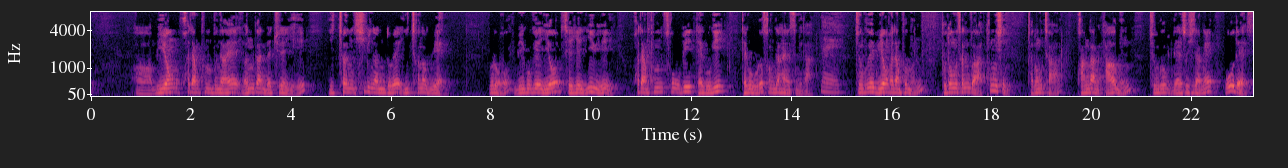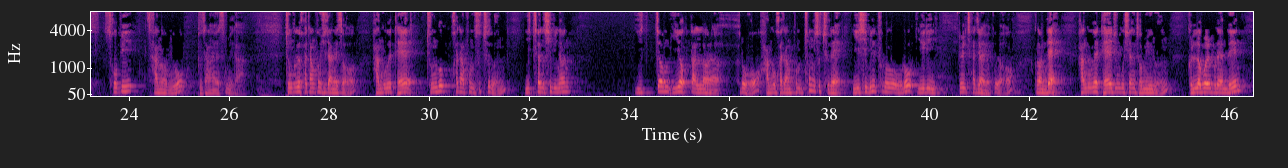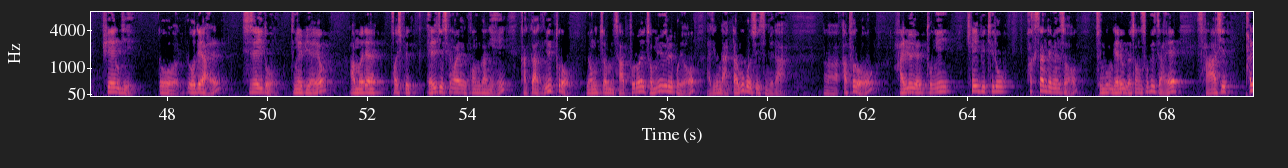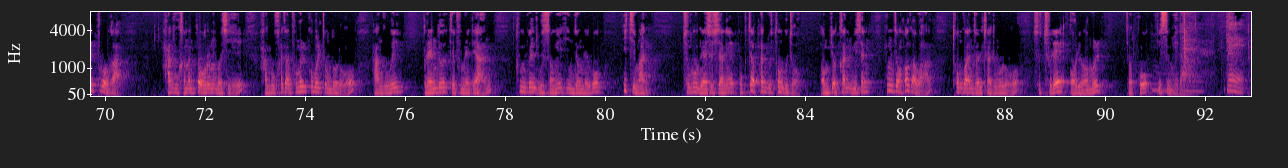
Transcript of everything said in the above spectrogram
어, 미용 화장품 분야의 연간 매출액이 2012년도에 2천억 위엔으로 미국에 이어 세계 2위 화장품 소비 대국이 대국으로 성장하였습니다. 네. 중국의 미용 화장품은 부동산과 통신, 자동차, 관광 다음인 중국 내수 시장의 5대 소비 산업으로 부상하였습니다. 중국의 화장품 시장에서 한국의 대 중국 화장품 수출은 2012년 2.2억 달러로 한국 화장품 총 수출의 21%로 1위를 차지하였고요. 그런데 한국의 대중국 시장 점유율은 글로벌 브랜드인 P&G, 또 로데알, 시세이도 등에 비하여 아모레 퍼시픽, LG 생활 건강이 각각 1%, 0.4%의 점유율을 보여 아직은 낮다고 볼 수 있습니다. 어, 앞으로 한류 열풍이 K-뷰티로 확산되면서 중국 내륙 여성 소비자의 48%가 한국 하면 떠오르는 것이 한국 화장품을 꼽을 정도로 한국의 브랜드 제품에 대한 품별 우수성이 인정되고 있지만 중국 내수 시장의 복잡한 유통구조, 엄격한 위생 행정 허가와 통관 절차 등으로 수출에 어려움을 겪고 있습니다. 네.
